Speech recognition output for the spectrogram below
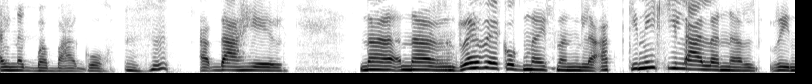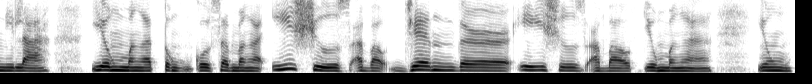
ay nagbabago. Mhm. At dahil na na-recognize na nila at kinikilala na rin nila yung mga tungkol sa mga issues about gender, issues about yung mga yung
